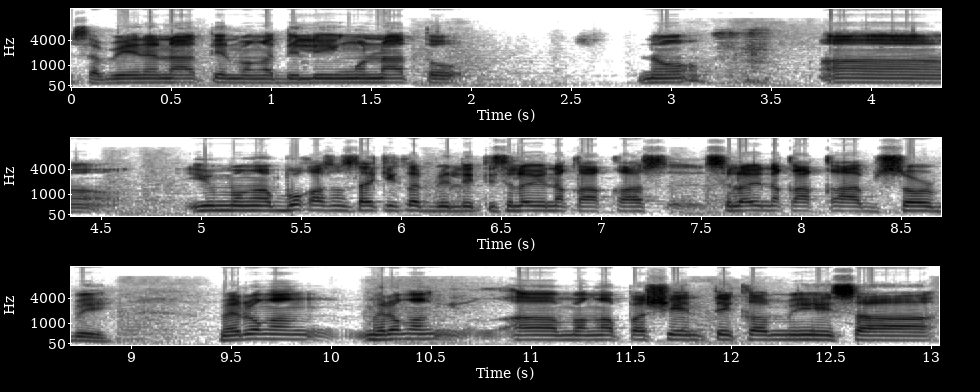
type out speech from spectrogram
sabihin na natin, mga dilingon nato, no? Ah, yung mga bukas ng psychic ability, sila yung nakakas sila yung nakaka-absorb eh. Meron ang meron ang ah, mga pasyente kami sa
